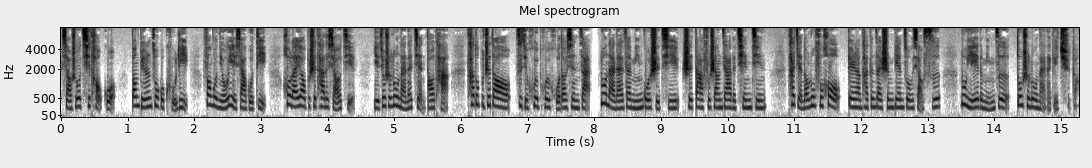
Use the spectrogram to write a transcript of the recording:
小时候乞讨过。”帮别人做过苦力，放过牛也下过地。后来要不是他的小姐，也就是陆奶奶捡到他，他都不知道自己会不会活到现在。陆奶奶在民国时期是大富商家的千金，他捡到陆父后，便让他跟在身边做个小厮。陆爷爷的名字都是陆奶奶给取的，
